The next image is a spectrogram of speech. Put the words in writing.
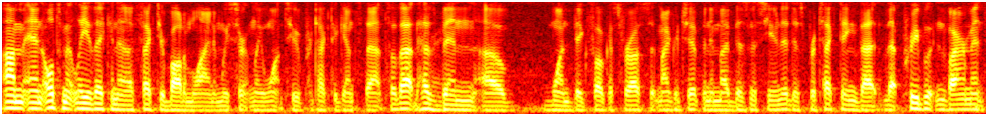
Um, and ultimately, they can affect your bottom line, and we certainly want to protect against that. So that has right. been uh, one big focus for us at Microchip and in my business unit is protecting that, that pre-boot environment,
